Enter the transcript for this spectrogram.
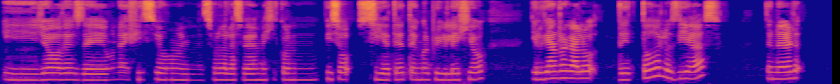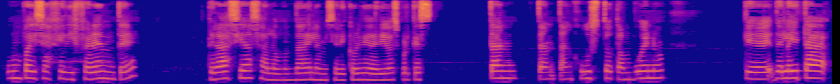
y yo desde un edificio en el sur de la Ciudad de México, en un piso 7, tengo el privilegio y el gran regalo de todos los días tener un paisaje diferente gracias a la bondad y la misericordia de Dios, porque es tan, tan, tan justo, tan bueno, que deleita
